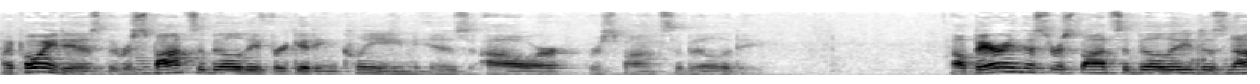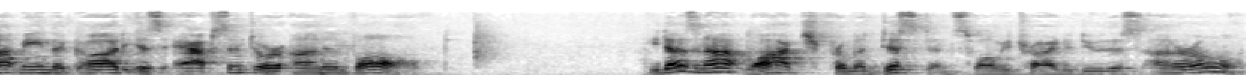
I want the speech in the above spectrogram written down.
My point is the responsibility for getting clean is our responsibility. Now, bearing this responsibility does not mean that God is absent or uninvolved. He does not watch from a distance while we try to do this on our own.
